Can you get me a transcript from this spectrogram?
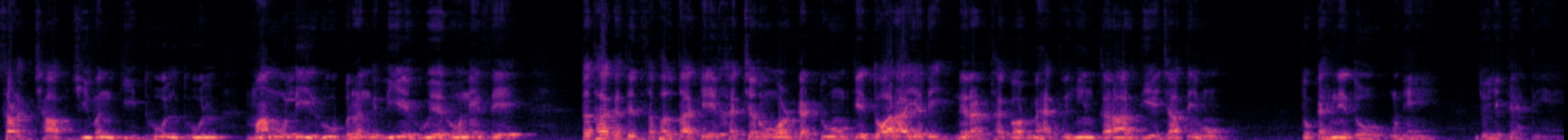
सड़क छाप, जीवन की धूल धूल, मामूली रूप रंग लिए हुए रोने से तथा कथित सफलता के खच्चरों और टट्टुओं के द्वारा यदि निरर्थक और महत्वहीन करार दिए जाते हों तो कहने दो उन्हें जो ये कहते हैं।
